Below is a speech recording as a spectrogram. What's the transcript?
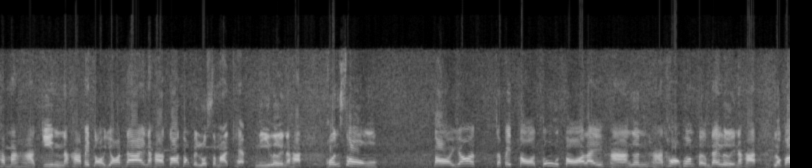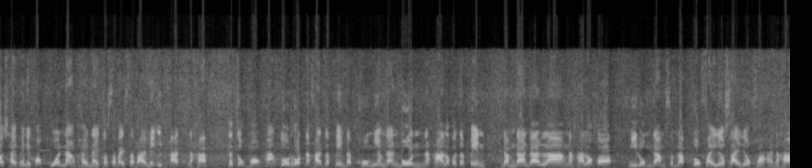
ทำมาหากินนะคะ ไปต่อยอดได้นะคะ ก็ต้องเป็นรถสมาร์ทแคปนี้เลยนะคะขนส่งต่อยอด จะไปต่อตู้ต่ออะไรหาเงินหาทองเพิ่มเติมได้เลยนะคะแล้วก็ใช้ภายในครอบครัวนั่งภายในก็สบายๆไม่อึดอัดนะคะ กระจกมองข้างตัวรถนะคะ จะเป็นแบบโครเมียมด้านบนนะคะ แล้วก็จะเป็นดำด้านด้านล่างนะคะแล้วก็มีลมดำสำหรับตัวไฟเลี้ยวซ้ายเลี้ยวขวานะคะ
